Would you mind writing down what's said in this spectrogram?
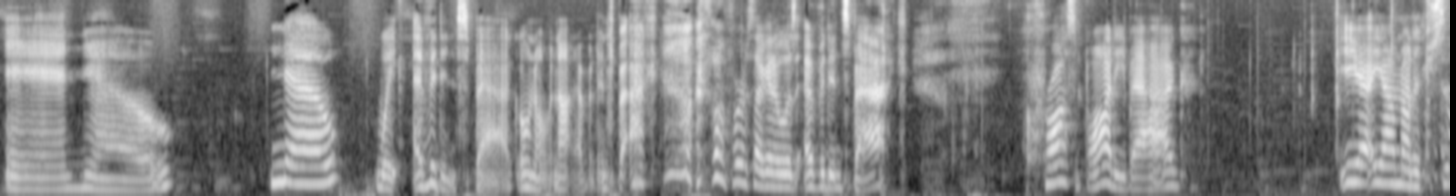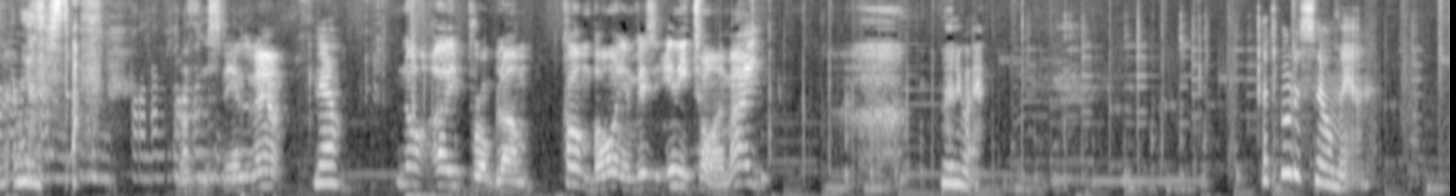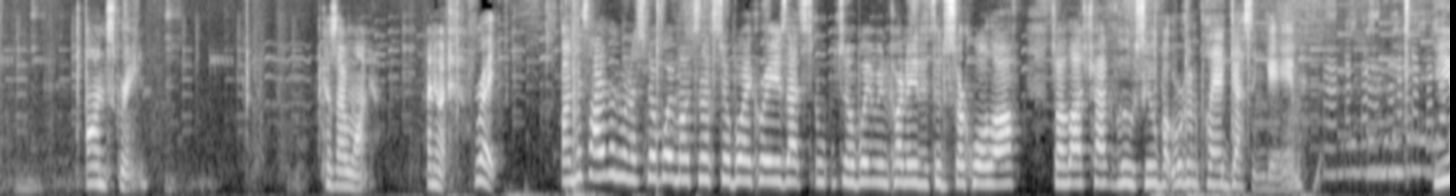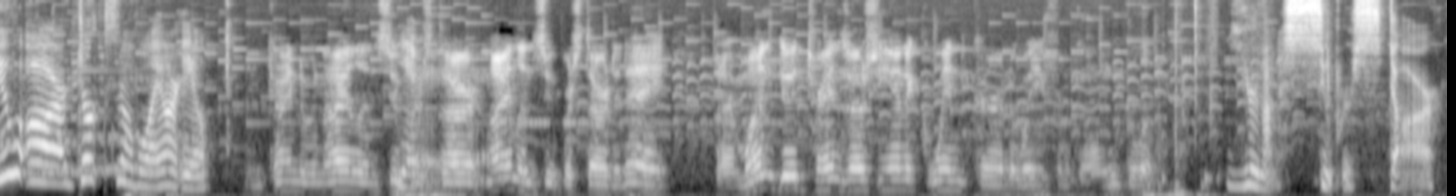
And no. No. Wait, evidence bag. Oh no, not evidence bag. I thought for a second it was evidence bag. Cross body bag. Yeah, yeah, I'm not interested in any other stuff. Nothing standing out. No. Not a problem. Come by and visit any time, eh? Anyway. Let's build a snowman. On screen. Because I want to. Anyway, right. On this island, when a snowboy mounts the next snowboy I create is that snowboy reincarnated through the circle off. So I lost track of who's who, but we're going to play a guessing game. You are Jerk Snowboy, aren't you? I'm kind of an island superstar, island superstar today, but I'm one good transoceanic wind current away from going global. You're not a superstar.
